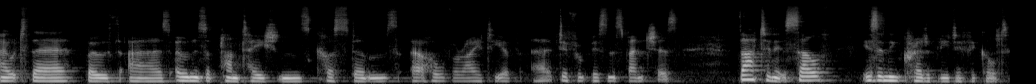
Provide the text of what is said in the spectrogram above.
out there, both as owners of plantations, customs, a whole variety of uh, different business ventures. That in itself is an incredibly difficult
